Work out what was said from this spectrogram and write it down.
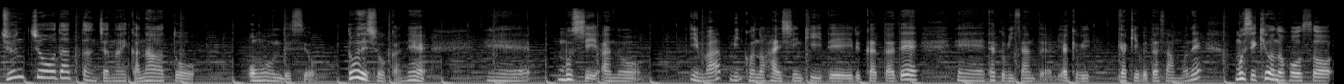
順調だったんじゃないかなと思うんですよ。どうでしょうかね、えー、もしあの今この配信聞いている方で、えー、たくみさんと焼き焼き豚さんもねもし今日の放送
